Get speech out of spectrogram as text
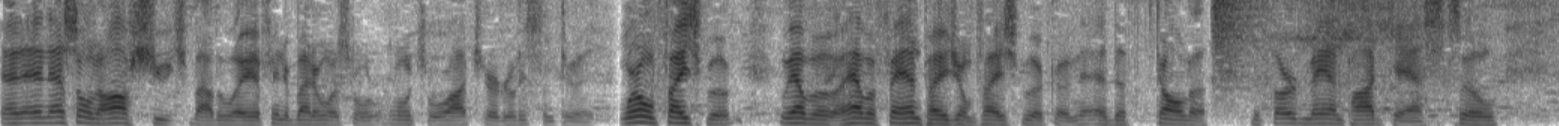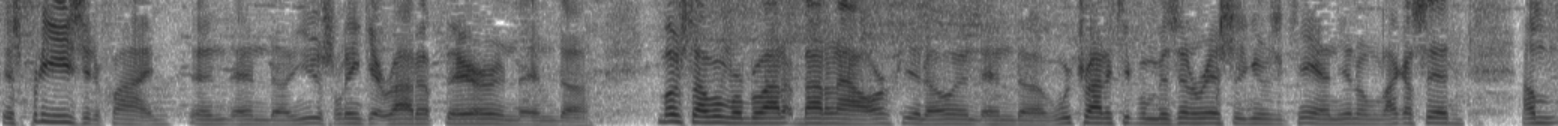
And, and that's on offshoots, by the way, if anybody wants to wants to watch it or listen to it. We're on Facebook. We have a have a fan page on Facebook uh, called the, the Third Man Podcast. So it's pretty easy to find, and and uh, you just link it right up there, and and uh, most of them are about about an hour, you know, and and uh, we try to keep them as interesting as we can. You know, like I said, I'm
